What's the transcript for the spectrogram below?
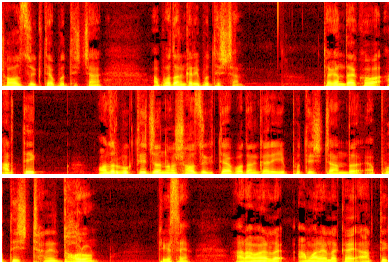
সহযোগিতা প্রতিষ্ঠান প্রদানকারী প্রতিষ্ঠান। তো এখানে দেখো, আর্থিক অন্তর্ভুক্তির জন্য সহযোগিতা প্রদানকারী প্রতিষ্ঠান প্রতিষ্ঠানের ধরন, ঠিক আছে? আর আমার আমার এলাকায় আর্থিক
